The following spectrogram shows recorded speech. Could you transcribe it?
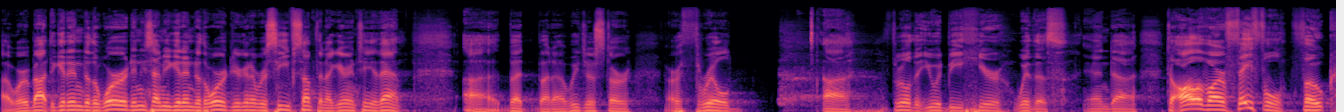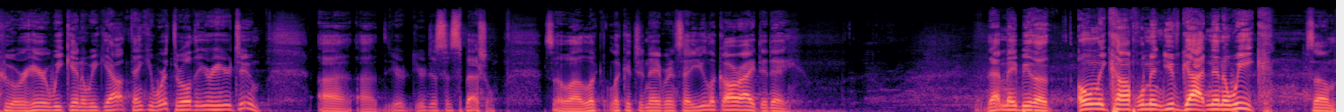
Uh, we're about to get into the Word. Anytime you get into the Word, you're going to receive something. I guarantee you that. Uh, but but uh, we just are are thrilled uh, thrilled that you would be here with us. And uh, to all of our faithful folk who are here week in and week out, thank you. We're thrilled that you're here too. Uh, uh you're, you're just as special. So uh, look, look at your neighbor and say, You look all right today. That may be the only compliment you've gotten in a week. So.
